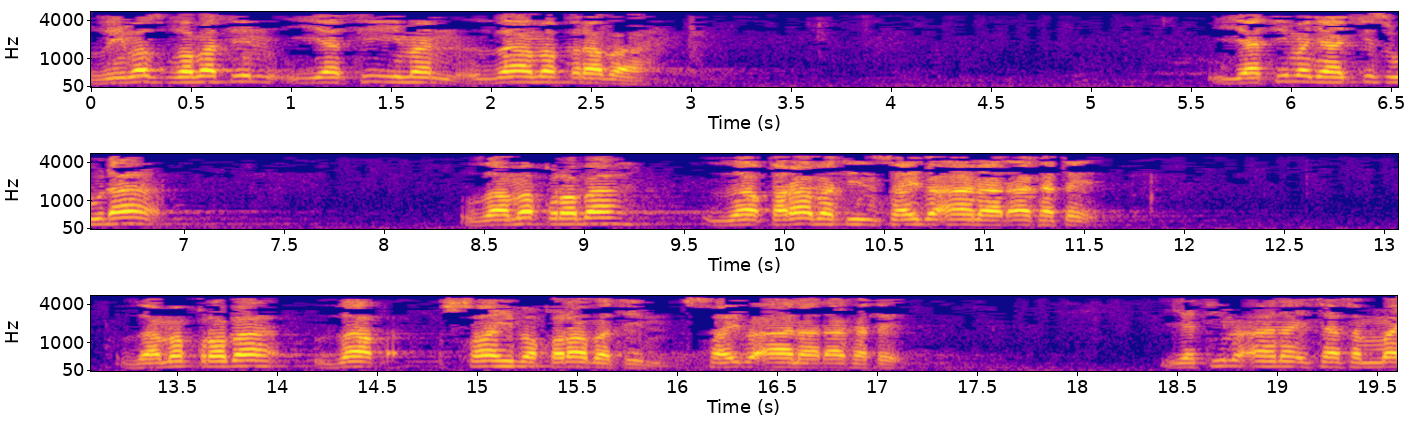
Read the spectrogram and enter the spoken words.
ذي مصغبة يتيما ذا مقربة يتيما نياتشسودا ذا مقربة ذا قرابة صاحب آنا راكته ذا مقربة ذا صاحب قرابة صاحب آنا راكته يتيم آنا إساسا ما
